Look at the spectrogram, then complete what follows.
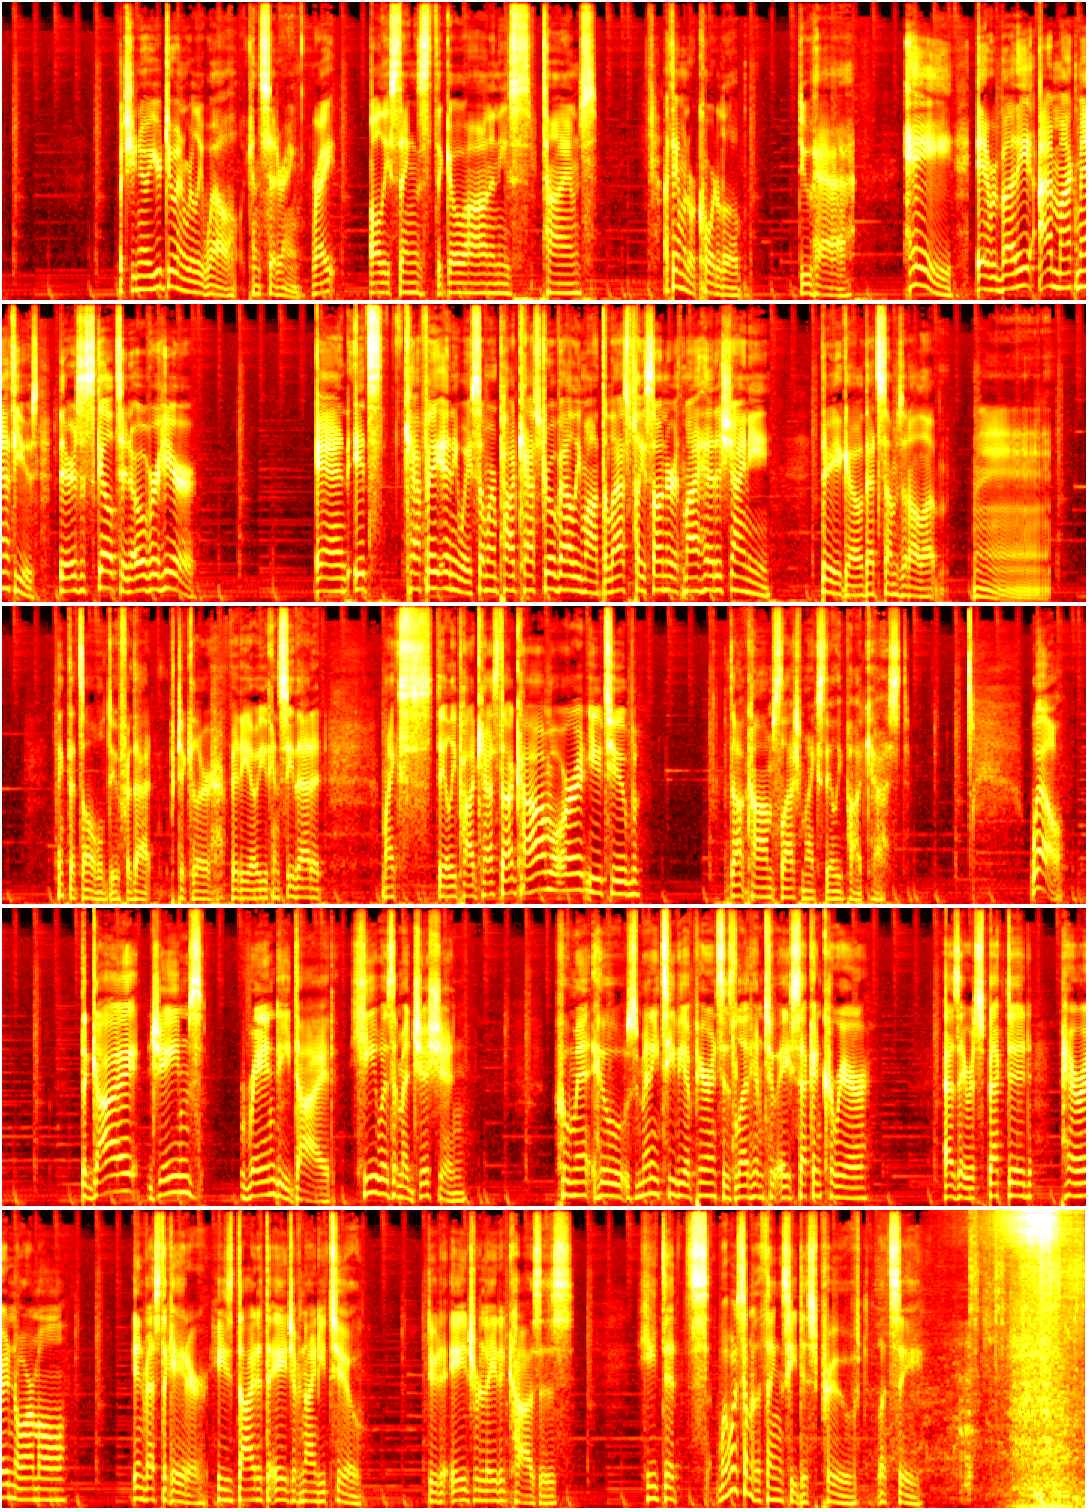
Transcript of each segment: But you know, you're doing really well considering, right? All these things that go on in these times. I think I'm going to record a little dooha. Hey, everybody, I'm Mike Matthews. There's a skeleton over here. And it's Cafe Anyway, somewhere in Podcastro Valley, Mont, the last place on earth. My head is shiny. There you go. That sums it all up. Hmm. I think that's all we'll do for that particular video. You can see that at mikesdailypodcast.com or at youtube.com slash Mike's Daily Podcast. Well, the guy James Randi, died. He was a magician who ma- whose many TV appearances led him to a second career as a respected paranormal investigator. He's died at the age of 92 due to age-related causes. He did what was some of the things he disproved? Let's see.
